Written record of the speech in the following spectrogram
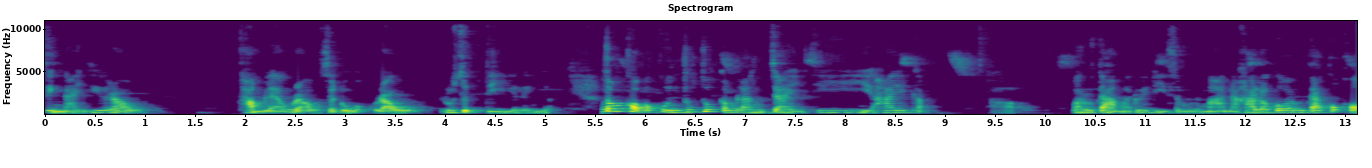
สิ่งไหนที่เราทำแล้วเราสะดวกเรารู้สึกดีอะไรเงี้ยต้องขอบพระคุณทุกๆกำลังใจที่ให้กับวารุตามาด้วยดีเสมอมานะคะ แล้วก็วารุตาก็ขอ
